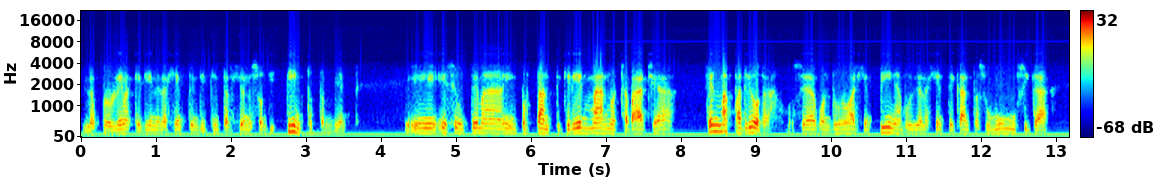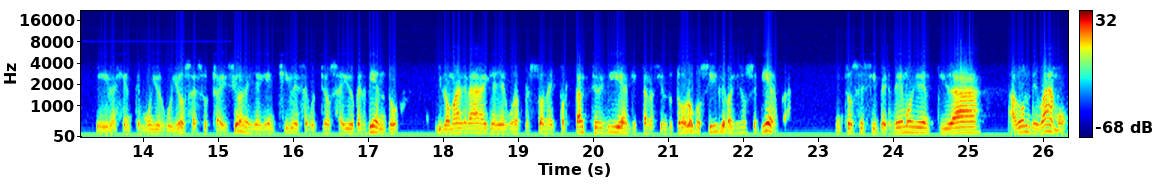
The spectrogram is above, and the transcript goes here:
los problemas que tiene la gente en distintas regiones son distintos también eh, ese es un tema importante, querer más nuestra patria, ser más patriota, o sea, cuando uno va a Argentina, porque la gente canta su música, eh, la gente es muy orgullosa de sus tradiciones, y aquí en Chile esa cuestión se ha ido perdiendo, y lo más grave es que hay algunas personas importantes hoy día que están haciendo todo lo posible para que eso se pierda. Entonces, si perdemos identidad, ¿a dónde vamos?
